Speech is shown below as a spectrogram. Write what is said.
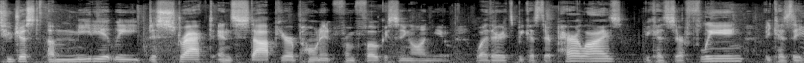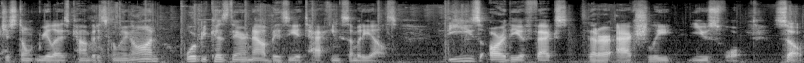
to just immediately distract and stop your opponent from focusing on you, whether it's because they're paralyzed, because they're fleeing, because they just don't realize combat is going on, or because they are now busy attacking somebody else. These are the effects that are actually useful. So,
